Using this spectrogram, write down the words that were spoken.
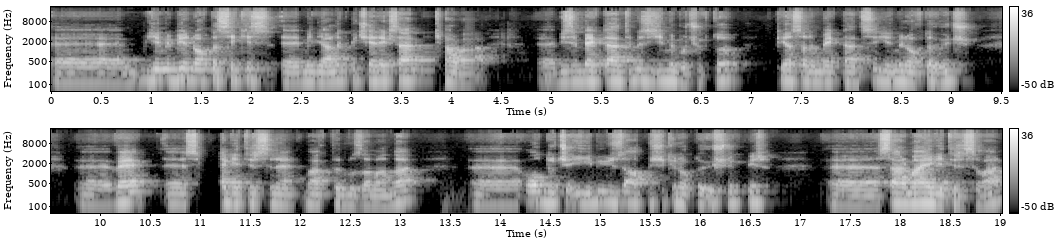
E, 21.8 e, milyarlık bir çeyreksel kar var. E, bizim beklentimiz 20.5'tu. Piyasanın beklentisi 20.3 e, ve e, getirisine baktığımız zaman da e, oldukça iyi bir %62.3'lük bir e, sermaye getirisi var.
